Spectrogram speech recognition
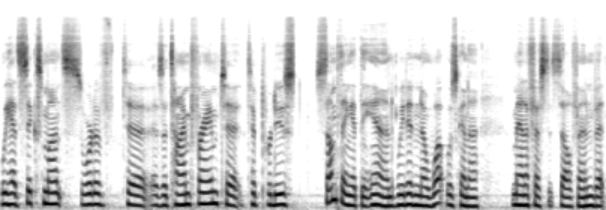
We had six months, sort of, to as a time frame to to produce something at the end. We didn't know what was going to manifest itself in, but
